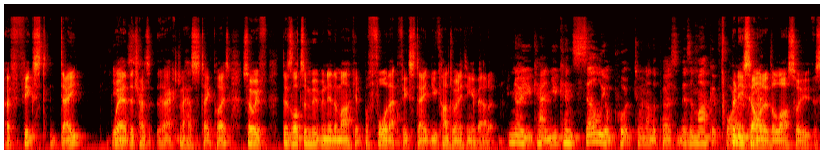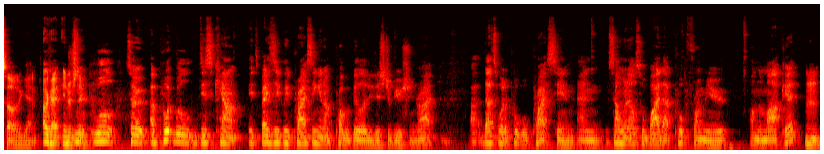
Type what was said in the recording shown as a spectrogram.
a fixed date where the transaction has to take place? So if there's lots of movement in the market before that fixed date, you can't do anything about it. No, you can. You can sell your put to another person. There's a market for But it. But you sell right? it at a loss or you sell it again. Okay, interesting. Well, so a put will discount. It's basically pricing in a probability distribution, right? Uh, that's what a put will price in, and someone else will buy that put from you on the market, Mm.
